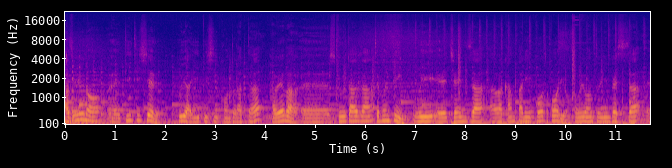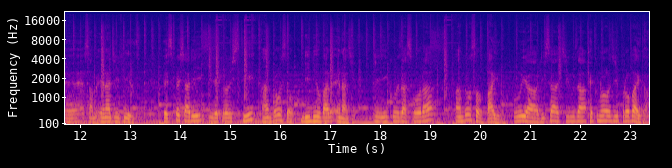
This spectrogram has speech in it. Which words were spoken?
As you know, uh, TTCL we are EPC contractor. However, uh, 2017 we uh, changed the, our company portfolio. We want to invest the, uh, some energy fields, especially electricity and also renewable energy. It includes the solar and also bio. We are researching the technology provider.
